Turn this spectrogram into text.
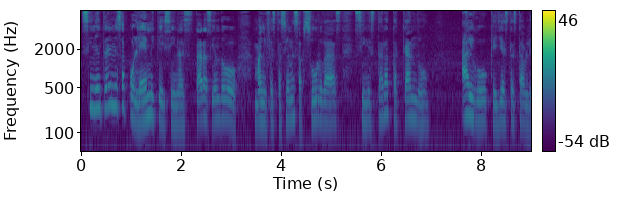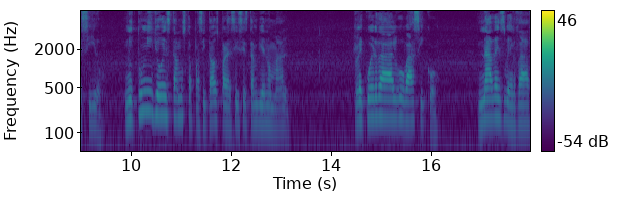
Sin entrar en esa polémica y sin estar haciendo manifestaciones absurdas, sin estar atacando algo que ya está establecido. Ni tú ni yo estamos capacitados para decir si están bien o mal. Recuerda algo básico. Nada es verdad,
